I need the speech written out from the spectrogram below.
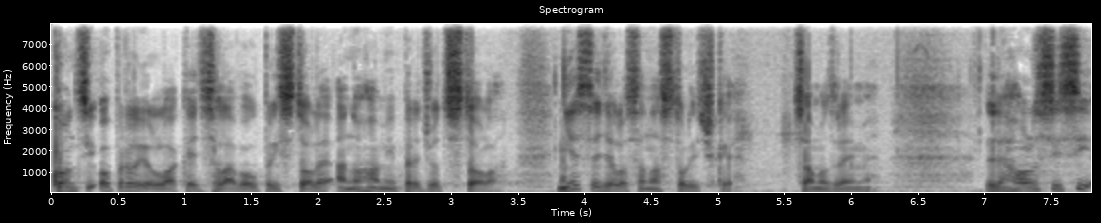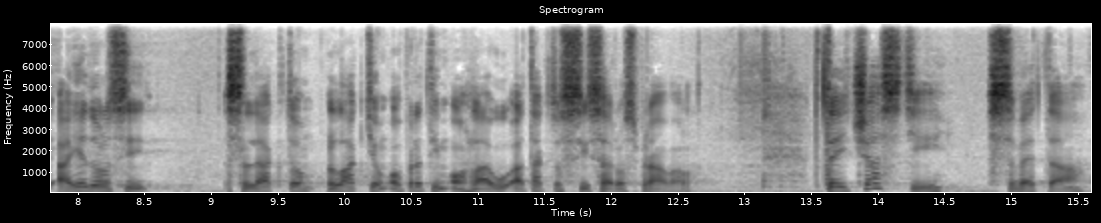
konci opreli lakeť s hlavou pri stole a nohami preč od stola. Nesedelo sa na stoličke, samozrejme. Ľahol si si a jedol si s laktom, lakťom opretým o hlavu a takto si sa rozprával. V tej časti sveta,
